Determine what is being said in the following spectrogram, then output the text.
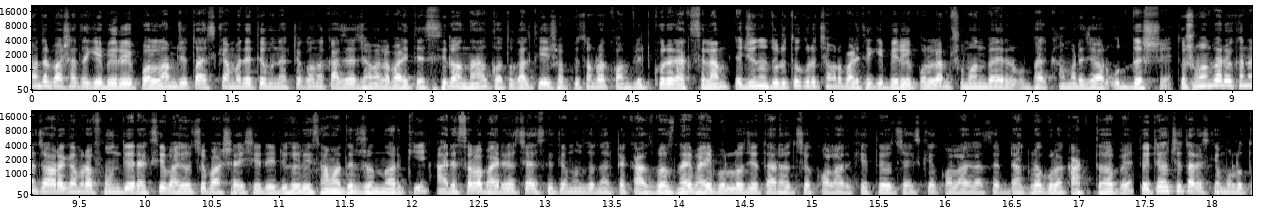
আমাদের বাসা থেকে বেরোয় পড়লাম, যেহেতু আজকে আমাদের তেমন একটা কোনো কাজের ঝামেলা বাড়িতে ছিল না। গতকাল থেকে সবকিছু আমরা কমপ্লিট করে রাখছিলাম। এই জন্য দ্রুত করে আমরা বাড়ি থেকে বেরোয় পড়লাম সুমন ভাইয়ের খামারে যাওয়ার উদ্দেশ্যে। তো সুমন ভাইয়ের ওখানে যাওয়ার আগে আমরা ফোন দিয়ে রাখছি, ভাই হচ্ছে বাসায় এসে রেডি হয়ে রয়েছে আমাদের জন্য আর কি। আর এছাড়া বাইরে হচ্ছে আজকে তেমন কোনো একটা কাজ বাজ নাই। ভাই বলল যে তার হচ্ছে কলার খেতে হচ্ছে আজকে কলা গাছের ডাগলাগুলো কাটতে হবে। তো এটা হচ্ছে তার আজকে মূলত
